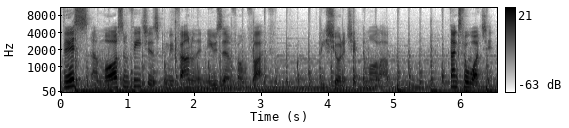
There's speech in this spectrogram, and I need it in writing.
This and more awesome features can be found on the new Zenfone 5. Be sure to check them all out. Thanks for watching.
